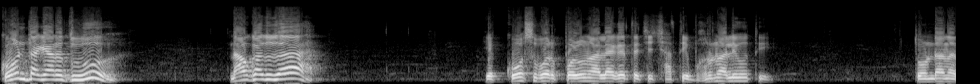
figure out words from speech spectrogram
कोण टाक्या तू? नाव का तुझं? एक कोसभर पळून आल्या का त्याची छाती भरून आली होती. तोंडानं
